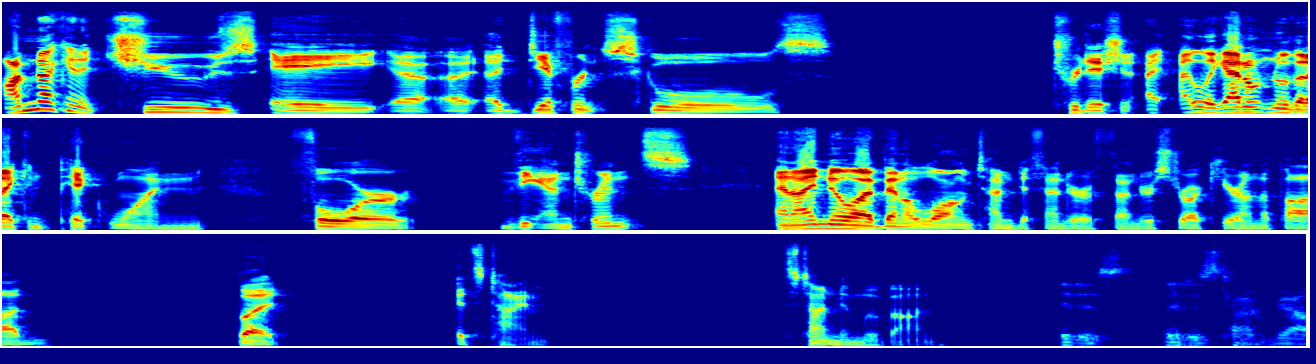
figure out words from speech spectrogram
I'm not gonna choose a a, a different school's tradition. I, I like I don't know that I can pick one for the entrance. And I know I've been a long time defender of Thunderstruck here on the pod, but it's time. It's time to move on. It is. It is time. Yeah.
